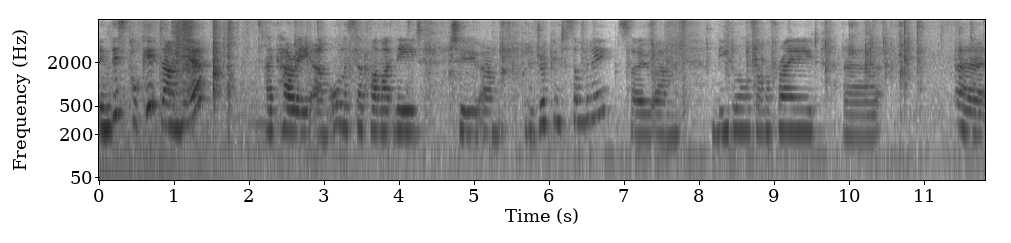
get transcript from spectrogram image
In this pocket down here, I carry um, all the stuff I might need to um, put a drip into somebody. So um, needles, I'm afraid, uh, uh,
